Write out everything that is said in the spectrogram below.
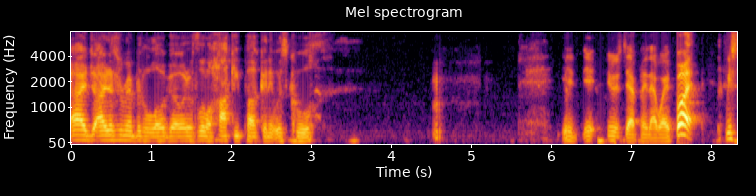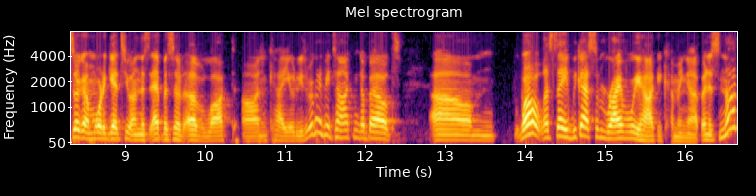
I, I just remember the logo. It was a little hockey puck, and it was cool. it, it, it was definitely that way. But we still got more to get to on this episode of Locked On Coyotes. We're going to be talking about, um, well, let's say we got some rivalry hockey coming up, and it's not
